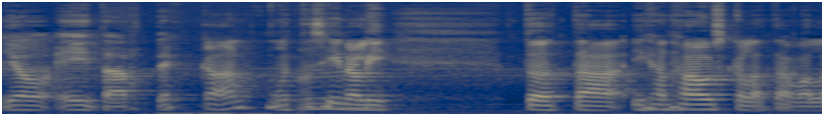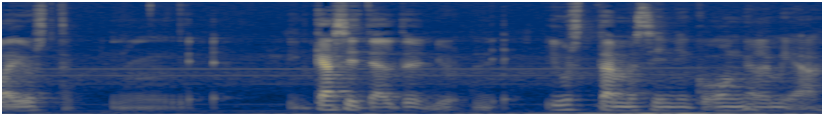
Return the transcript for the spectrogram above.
joo, ei tarvitsekaan. Mutta mm-hmm. siinä oli tota, ihan hauskalla tavalla just mm, käsitelty just tämmöisiä niin kuin ongelmia,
